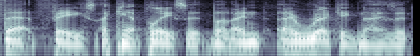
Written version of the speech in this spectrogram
that face. I can't place it, but I I recognize it.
